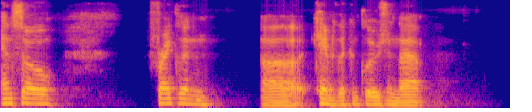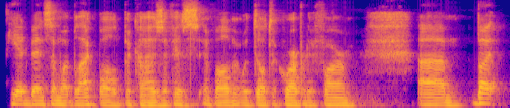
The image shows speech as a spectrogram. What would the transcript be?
and so Franklin uh, came to the conclusion that he had been somewhat blackballed because of his involvement with Delta Cooperative Farm. Um, but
